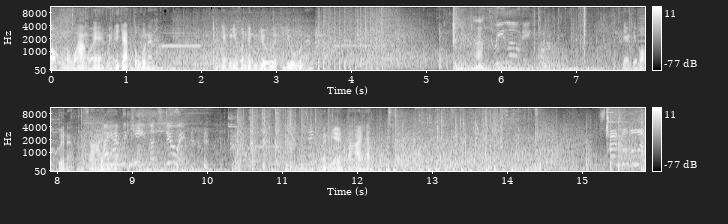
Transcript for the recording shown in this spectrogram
กล่องเราวางไว้อะไม่ได้ยัดตู้นะ มันยังมีคนหนึ่งอยู่อยู่นะ อยากจะบอกเพื่อนอะทางซ้าย I นี่ have นะ the key. Let's do it. นั่นไงตายแล้ว Special delivery.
